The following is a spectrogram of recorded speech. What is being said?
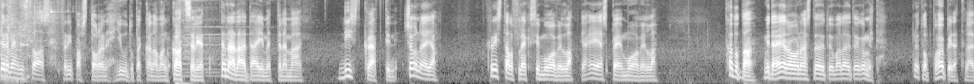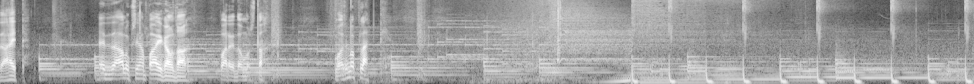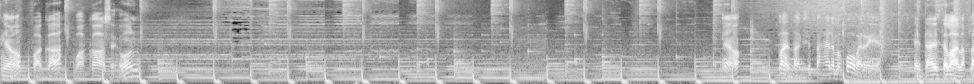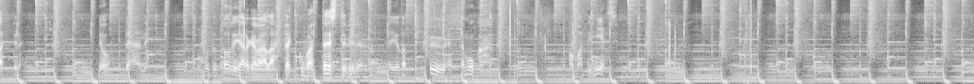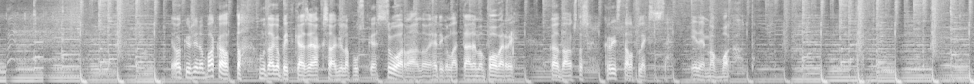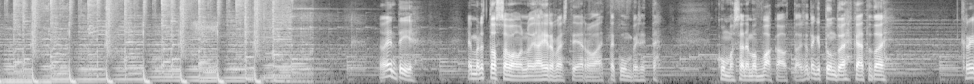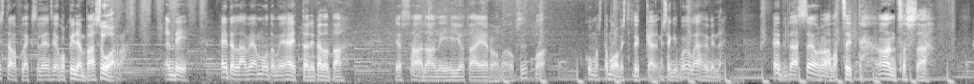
Tervehdys taas Fripastoren YouTube-kanavan katselijat. Tänään lähdetään ihmettelemään Discraftin Joneja Crystal Flexi muovilla ja ESP muovilla. Katsotaan mitä eroa näistä löytyy vai löytyykö mitä. Nyt loppu höpinät, lähdetään heittämään. Heitetään aluksi ihan paikaltaan pari tuommoista mahdollisimman flättiä. Joo, vakaa, vakaa se on. Joo, laitetaanko sitten vähän enemmän poweria heitetään yhtä lailla flättinä. Joo, tehdään niin. On muuten tosi järkevää lähteä kuvaa testivideo. Ei ota pyyhettä mukaan. Ammatimies. Joo, kyllä siinä on vakautta, mutta aika pitkään se jaksaa kyllä puskea suoraan noin heti kun laittaa enemmän poveri. Katsotaan onko tuossa Crystal Flexissä enemmän vakautta. No en tiedä. En mä nyt tossa huomannut ihan hirveästi eroa, että kumpi sitten kummassa enemmän vakautta. Jos jotenkin tuntuu ehkä, että toi Crystal Flexi lensi jopa pidempään suoraan. En tiedä. Heitellään vielä muutamia heittoja, niin katsotaan, jos saadaan niihin jotain eroa. Vai onko se sitten vaan kummasta muovista tykkää, niin sekin voi olla ihan hyvin näin. Heitetään seuraavat sitten Antsossa ja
